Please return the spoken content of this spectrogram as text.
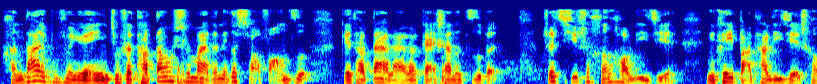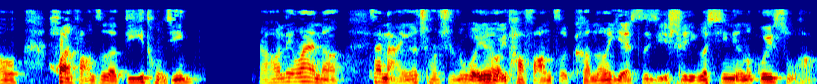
很大一部分原因就是他当时买的那个小房子给他带来了改善的资本。这其实很好理解，你可以把它理解成换房子的第一桶金。然后另外呢，在哪一个城市如果拥有一套房子，可能也自己是一个心灵的归宿哈，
